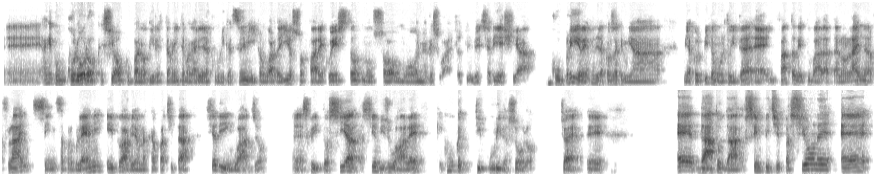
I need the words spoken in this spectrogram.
eh, anche con coloro che si occupano direttamente magari della comunicazione, mi dicono guarda io so fare questo, non so muovermi anche su altro. Tu invece riesci a coprire, infatti la cosa che mi ha, mi ha colpito molto di te è il fatto che tu vada dall'online all'offline senza problemi e tu abbia una capacità sia di linguaggio eh, scritto sia, sia, visuale che comunque ti curi da solo. Cioè, eh, è dato da semplice passione, è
